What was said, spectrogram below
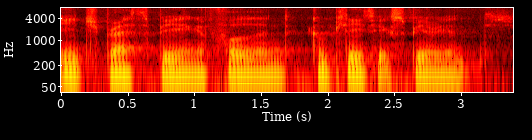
Each breath being a full and complete experience.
